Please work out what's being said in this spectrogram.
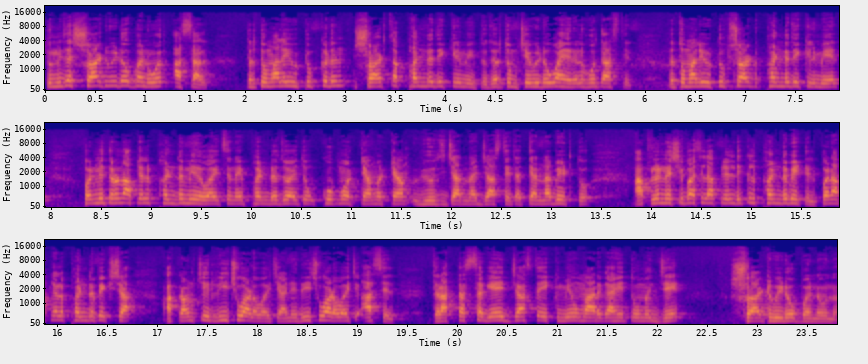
तुम्ही जर शॉर्ट व्हिडिओ बनवत असाल तर तुम्हाला यूट्यूबकडून शॉर्टचा फंड देखील मिळतो. जर तुमचे व्हिडिओ व्हायरल होत असतील तर तुम्हाला यूट्यूब शॉर्ट फंड देखील मिळेल. पण मित्रांनो आपल्याला फंड मिळवायचं नाही. फंड जो आहे तो खूप मोठ्या मोठ्या व्ह्यूज ज्यांना जास्त येतात त्यांना भेटतो. आपलं नशीब असेल आपल्याला देखील फंड भेटेल. पण आपल्याला फंडपेक्षा अकाउंटची रीच वाढवायची आणि रीच वाढवायची असेल तर आत्ता सगळ्यात जास्त एकमेव मार्ग आहे तो म्हणजे शॉर्ट व्हिडिओ बनवणं.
